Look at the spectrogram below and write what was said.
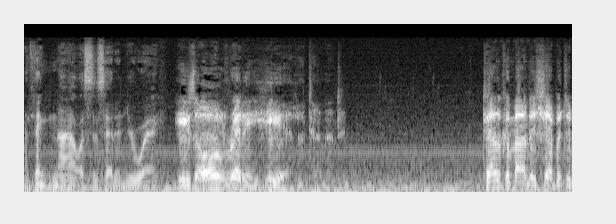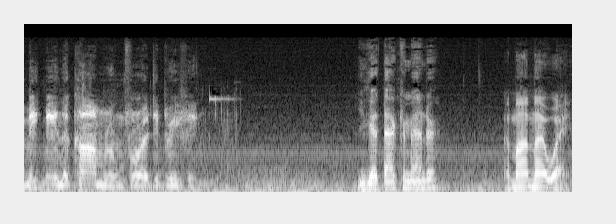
I think Nihlus is headed your way. He's already here, Lieutenant. Tell Commander Shepard to meet me in the comm room for a debriefing. You get that, Commander? I'm on my way.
